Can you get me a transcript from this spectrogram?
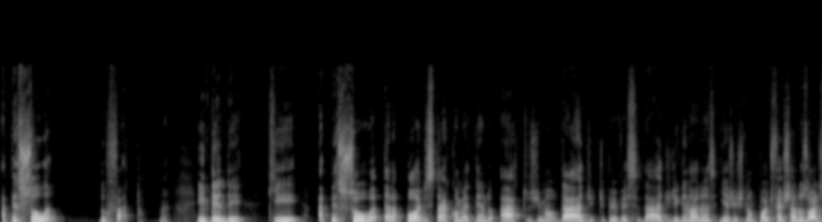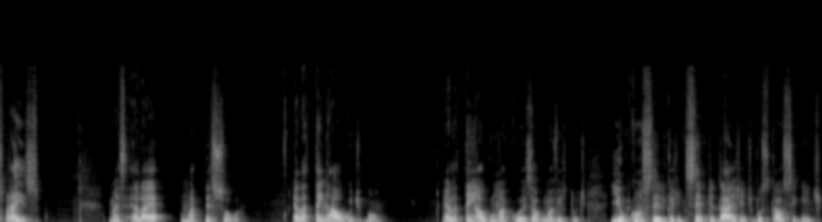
a pessoa do fato. Né? Entender que a pessoa ela pode estar cometendo atos de maldade, de perversidade, de ignorância, e a gente não pode fechar os olhos para isso. Mas ela é uma pessoa. Ela tem algo de bom. Ela tem alguma coisa, alguma virtude. E um conselho que a gente sempre dá é a gente buscar o seguinte:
